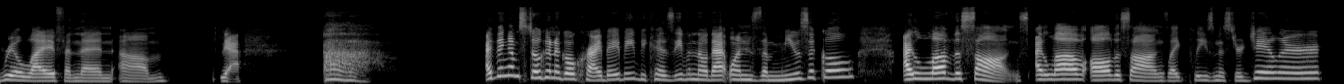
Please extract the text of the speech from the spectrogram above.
real life. And then, um, yeah, ah. I think I'm still gonna go Crybaby because even though that one's the musical, I love the songs. I love all the songs, like Please Mr. Jailer,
